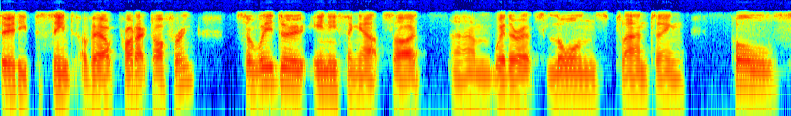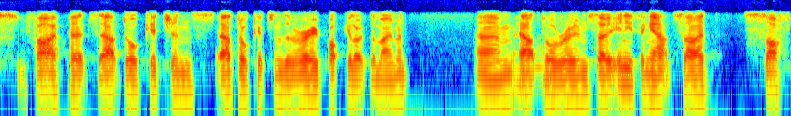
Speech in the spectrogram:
30 percent of our product offering. So we do anything outside, um, whether it's lawns, planting, pools, fire pits, outdoor kitchens. Outdoor kitchens are very popular at the moment. Um, mm-hmm. Outdoor rooms, so anything outside soft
